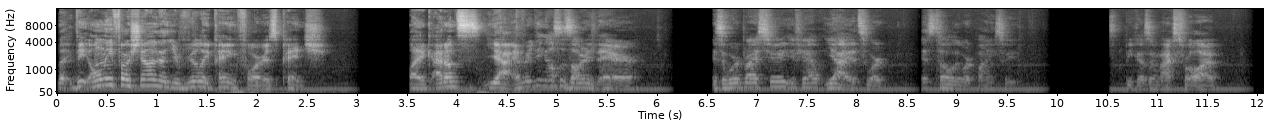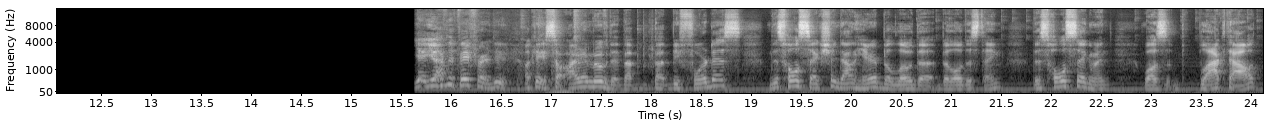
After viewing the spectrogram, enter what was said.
Like the only functionality that you're really paying for is pinch. Like I don't. Yeah, everything else is already there. Is it word by suite? If you have, yeah, it's word. It's totally word binding suite because of Max for Live. Yeah, you have to pay for it, dude. Okay, so I removed it, but but before this, this whole section down here below the below this thing, this whole segment was blacked out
